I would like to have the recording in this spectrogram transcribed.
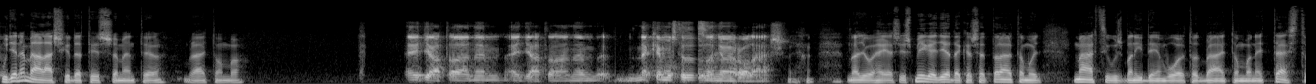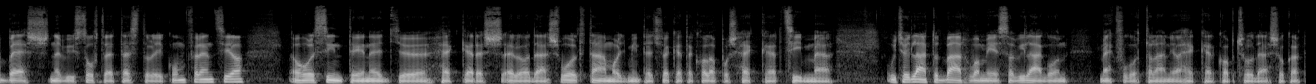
Ugye nem álláshirdetésre mentél Brightonba? Egyáltalán nem, egyáltalán nem. Nekem most ez a nyaralás. Nagyon helyes. És még egy érdekeset találtam, hogy márciusban idén volt ott Brightonban egy Test Bash nevű szoftvertesztelői konferencia, ahol szintén egy hackeres előadás volt, támadj, mint egy fekete kalapos hacker címmel. Úgyhogy látod, bárhova mész a világon, meg fogod találni a hacker kapcsolódásokat.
